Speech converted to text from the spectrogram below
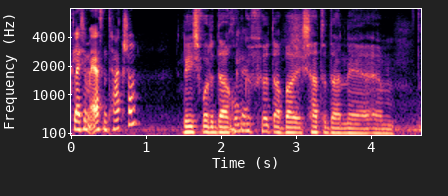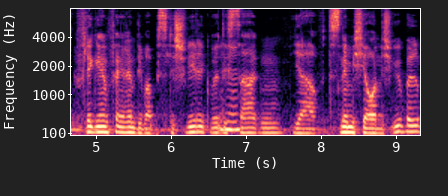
Gleich am ersten Tag schon? Nee, ich wurde da okay. rumgeführt, aber ich hatte da eine ähm, Pflegeempfängerin, die war ein bisschen schwierig, würde mhm. ich sagen. Ja, das nehme ich ja auch nicht übel,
